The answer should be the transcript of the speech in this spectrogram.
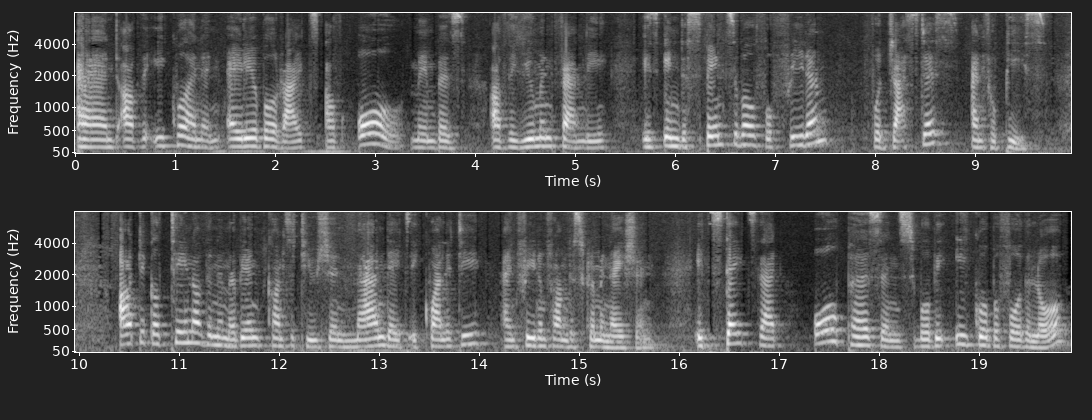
and of the equal and inalienable rights of all members of the human family is indispensable for freedom, for justice, and for peace. Article 10 of the Namibian Constitution mandates equality and freedom from discrimination. It states that all persons will be equal before the law,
